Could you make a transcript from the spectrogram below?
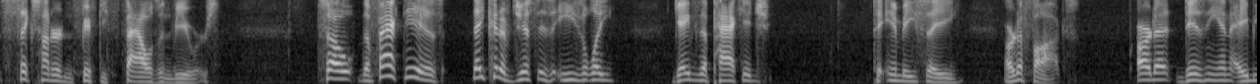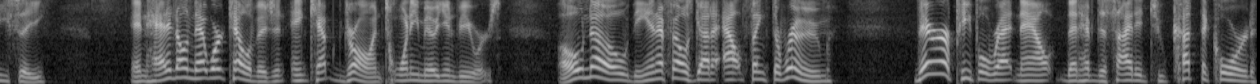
650,000 viewers. So the fact is, they could have just as easily gave the package to NBC or to Fox or to Disney and ABC and had it on network television and kept drawing 20 million viewers. Oh no, the NFL's got to outthink the room. There are people right now that have decided to cut the cord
